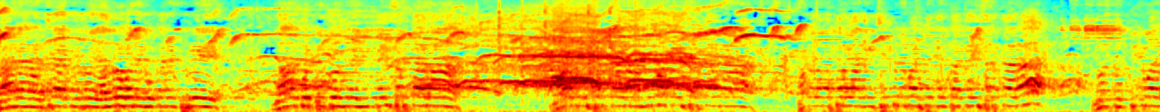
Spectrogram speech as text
ಯಾರ್ಯಾರು ಅರ್ಜಿ ಹಾಕಿದ್ರು ಎಲ್ಲರ ಮನೆಗೂ ಕರೆಂಟ್ ಫ್ರೀ ಯಾರು ಕೊಟ್ಟಿದ್ದು ಅಂದ್ರೆ ಈ ಕೈ ಸರ್ಕಾರ. ಯಾವ ಸರ್ಕಾರ ನಿಮ್ಮ ಕೈ ಸರ್ಕಾರ. ಮೊದಲ ಪರವಾಗಿ ಚಿಂತನೆ ಮಾಡ್ತಕ್ಕಂಥ ಕೈ ಸರ್ಕಾರ ಇವತ್ತು ತೀರ್ಮಾನ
